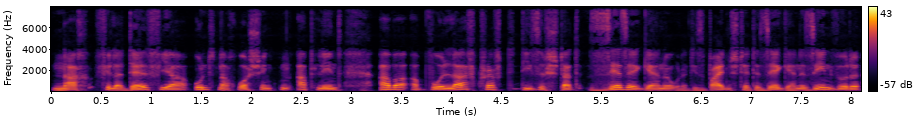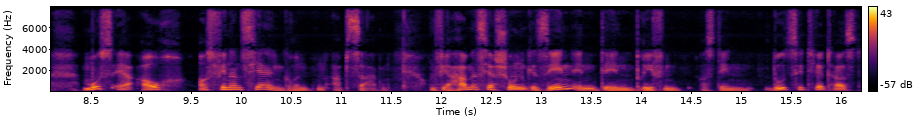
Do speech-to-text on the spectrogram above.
nach Philadelphia und nach Washington ablehnt. Aber obwohl Lovecraft diese Stadt sehr, sehr gerne oder diese beiden Städte sehr gerne sehen würde, muss er auch aus finanziellen Gründen absagen. Und wir haben es ja schon gesehen in den Briefen, aus denen du zitiert hast,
